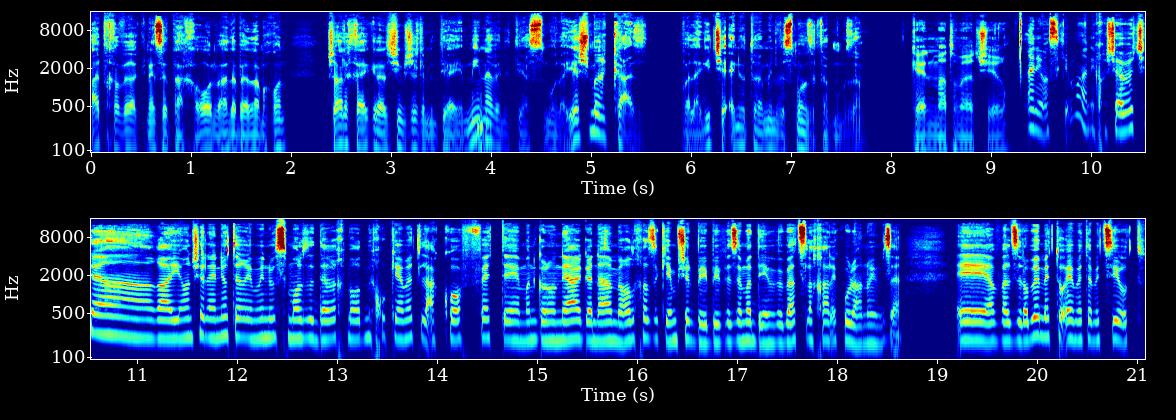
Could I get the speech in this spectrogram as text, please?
עד חבר הכנסת האחרון ועד הבן אדם האחרון, אפשר לחלק לאנשים שיש להם נטייה ימינה ונטייה שמאלה. יש מרכז, אבל להגיד שאין יותר ימין ושמאל זה קצת מוגזם. כן, מה את אומרת שיר? אני מסכימה, אני חושבת שהרעיון של אין יותר ימין ושמאל זה דרך מאוד מחוכמת לעקוף את uh, מנגנוני ההגנה המאוד חזקים של ביבי וזה מדהים ובהצלחה לכולנו עם זה. Uh, אבל זה לא באמת תואם את המציאות.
